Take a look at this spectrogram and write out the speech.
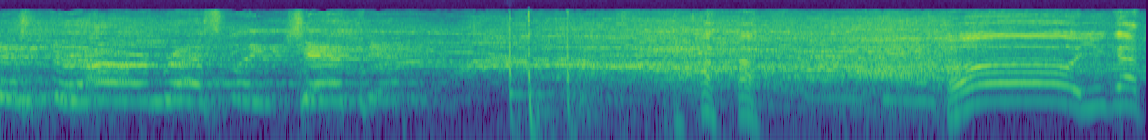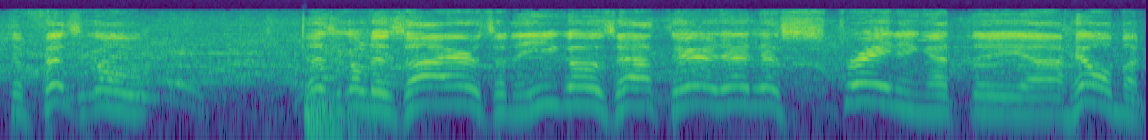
Mr. Arm Wrestling Champion? Oh, you got the physical physical desires and the egos out there. They're just straining at the uh, helmet.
